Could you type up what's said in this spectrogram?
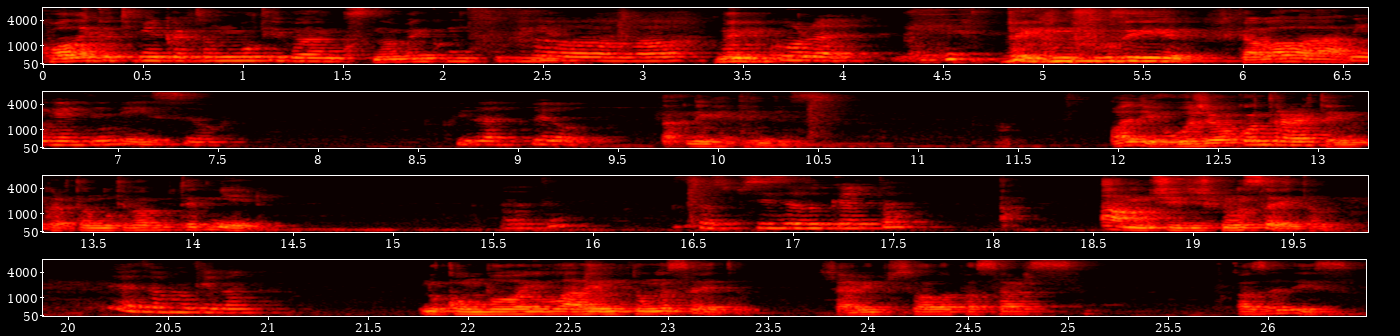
Qual é que eu tinha cartão de multibanco? Senão bem que me fodia. Bem- loucura. Bem que me fodia. Ficava lá. Ninguém tem disso. Cuidado com ele. Ah, ninguém tem disso. Olha, hoje é ao contrário. Tenho um cartão multibanco para meter dinheiro. Ah, Então, só se precisa do cartão, Há muitos sítios que não aceitam. és ao multibanco. No comboio lá dentro não aceitam. Já vi pessoal a passar-se por causa disso.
